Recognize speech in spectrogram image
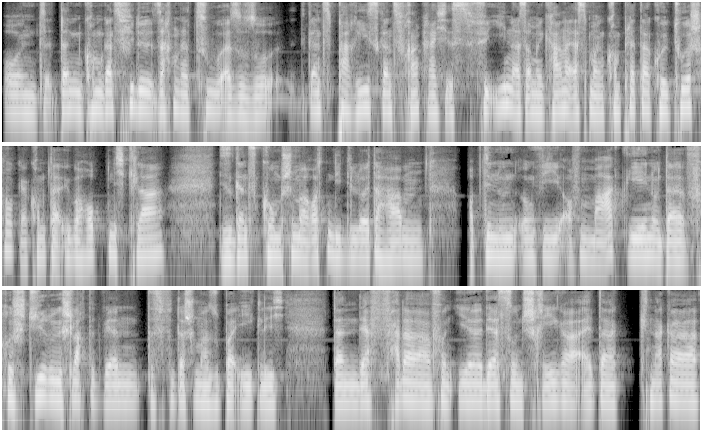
Und dann kommen ganz viele Sachen dazu. Also so ganz Paris, ganz Frankreich ist für ihn als Amerikaner erstmal ein kompletter Kulturschock. Er kommt da überhaupt nicht klar. Diese ganzen komischen Marotten, die die Leute haben, ob die nun irgendwie auf den Markt gehen und da frisch Tiere geschlachtet werden, das findet er schon mal super eklig. Dann der Vater von ihr, der ist so ein schräger alter Knacker,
